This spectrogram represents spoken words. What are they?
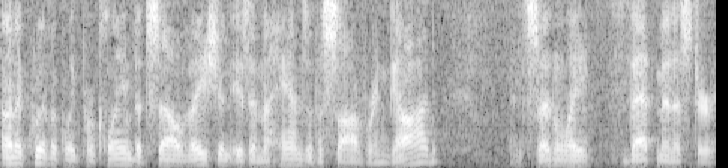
unequivocally proclaim that salvation is in the hands of a sovereign God. And suddenly that minister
